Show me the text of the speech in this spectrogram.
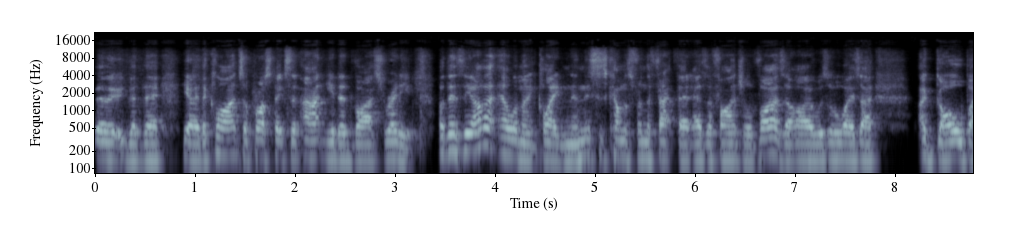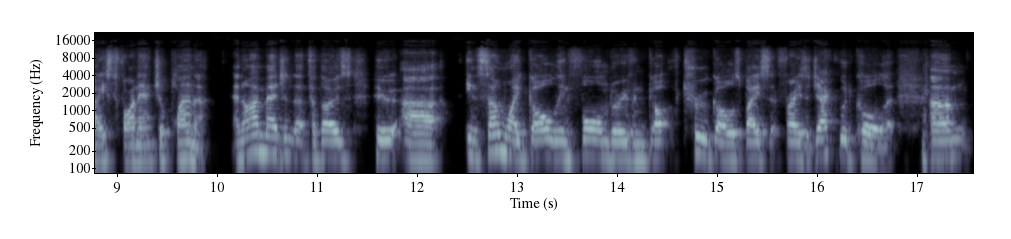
they're you know the clients or prospects that aren't yet advice ready. But there's the other element clayton and this is, comes from the fact that as a financial advisor i was always a, a goal-based financial planner. And i imagine that for those who are in some way goal informed or even got true goals based that fraser jack would call it um,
